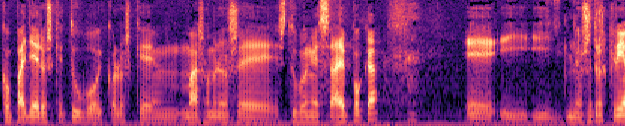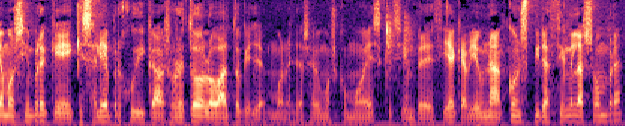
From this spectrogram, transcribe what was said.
compañeros que tuvo y con los que más o menos eh, estuvo en esa época, eh, y, nosotros creíamos siempre que, salía perjudicado, sobre todo Lobato, que ya, bueno, ya sabemos cómo es, que siempre decía que había una conspiración en la sombra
